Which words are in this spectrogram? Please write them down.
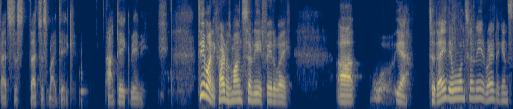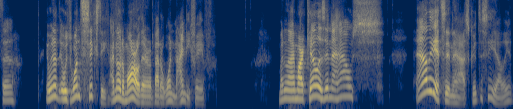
that's just that's just my take. Hot take, maybe. T money Cardinals 178 fade away. Uh, yeah. Today they were 178, right? Against the it went up, it was 160. I know tomorrow they're about a 190 fave. Moneyline Markel is in the house. Elliot's in the house. Good to see you, Elliot.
